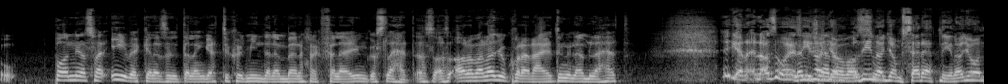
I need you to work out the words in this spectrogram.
Ó, Panni, azt már évekkel ezelőtt elengedtük, hogy minden embernek megfeleljünk, azt lehet. Az, az, arra már nagyon korán rájöttünk, hogy nem lehet. Igen, az, az, Nem én agyam, az én agyam szeretné nagyon,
